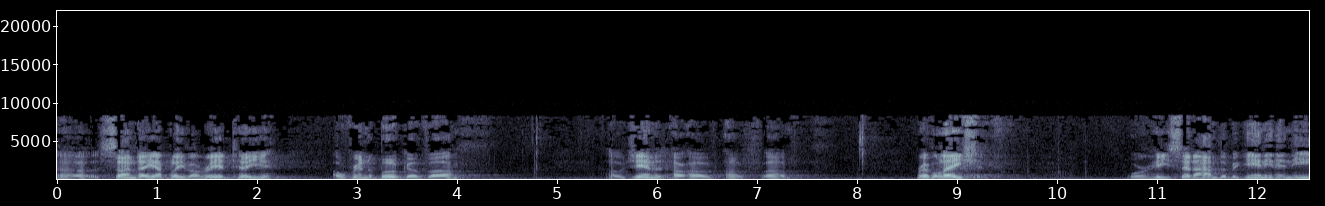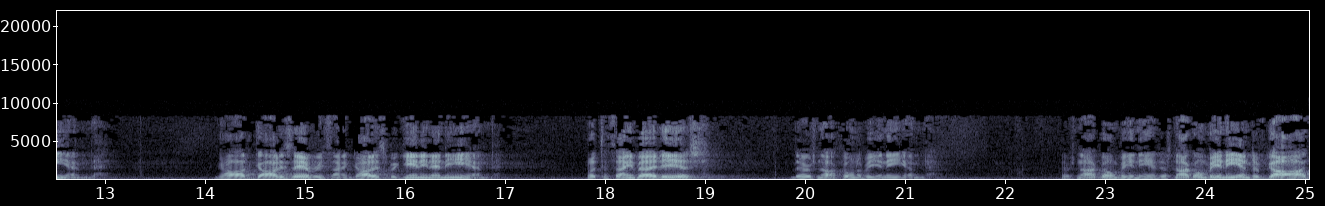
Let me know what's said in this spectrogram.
uh, Sunday I believe I read to you over in the book of um, of Genesis of, of uh, Revelation where he said, I'm the beginning and the end. God, God is everything. God is beginning and end. But the thing about it is, there's not going to be an end. There's not going to be an end. There's not going to be an end of God.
